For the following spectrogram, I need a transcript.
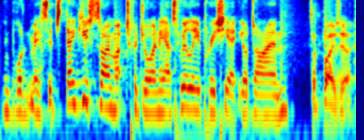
Important message. Thank you so much for joining us. Really appreciate your time. It's a pleasure.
